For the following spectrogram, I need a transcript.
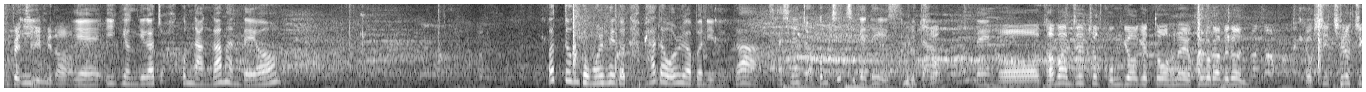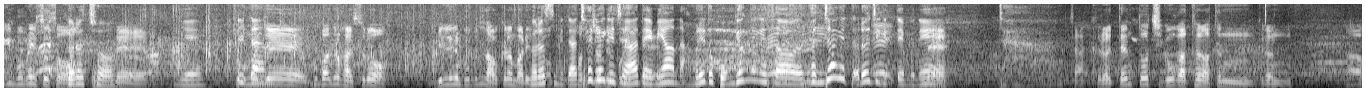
후배 이- 팀입니다. 예, 이 경기가 조금 난감한데요. 어떤 공을 해도 다 받아 올려버리니까 사실은 조금 지치게 돼 있습니다. 그렇죠. 네. 어, 다만 이제 좀 공격에 또 하나의 활로라면은 역시 체력적인 부분에 있어서 그렇죠. 네. 예. 일단 이제 후반으로 갈수록 밀리는 부분도 나올 거란 말이죠. 그렇습니다. 허점이 체력이 보일. 저하되면 아무래도 공격력에서 현저하게 떨어지기 때문에 네. 자, 자, 그럴 땐 또 지금 같은 어떤 그런 아,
